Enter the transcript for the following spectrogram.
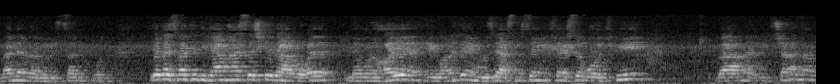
من نمی‌دونم دوستان یه قسمت دیگه هم هستش که در واقع نمونه های حیوانات امروزی هست مثل این خرس قطبی. و چقدر من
